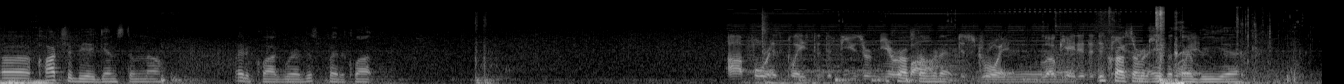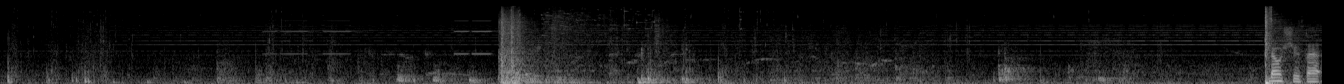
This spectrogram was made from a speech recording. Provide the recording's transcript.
Uh, clock should be against him now. Play the clock, bro. Just play the clock. Op 4 has placed a defuser near a Crossed bomb. over that. Destroy it. Located the He crossed over to A, but there it. be yeah. Don't shoot that.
